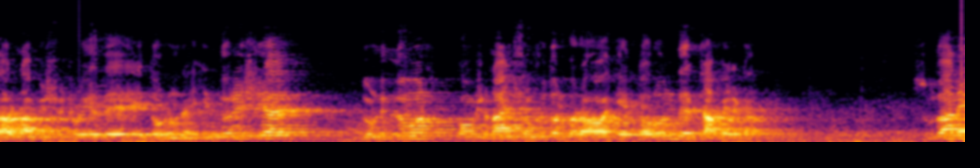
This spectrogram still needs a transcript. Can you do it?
ধারণা বিশ্ব ছড়িয়ে দেয় এই তরুণরা। ইন্দোনেশিয়ায় দুর্নীতি দমন কমিশন আইন সংশোধন করা হয় এই তরুণদের চাপের কারণে। সুদানে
